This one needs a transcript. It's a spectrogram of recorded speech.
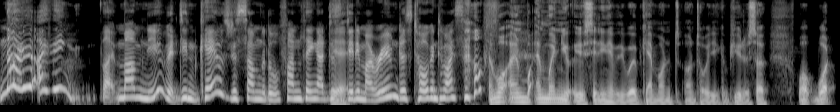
No, I think like mum knew but didn't care. It was just some little fun thing I just Yeah. did in my room, just talking to myself. And what? And, and when you're, you're sitting there with your webcam on on top of your computer, so what? What?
